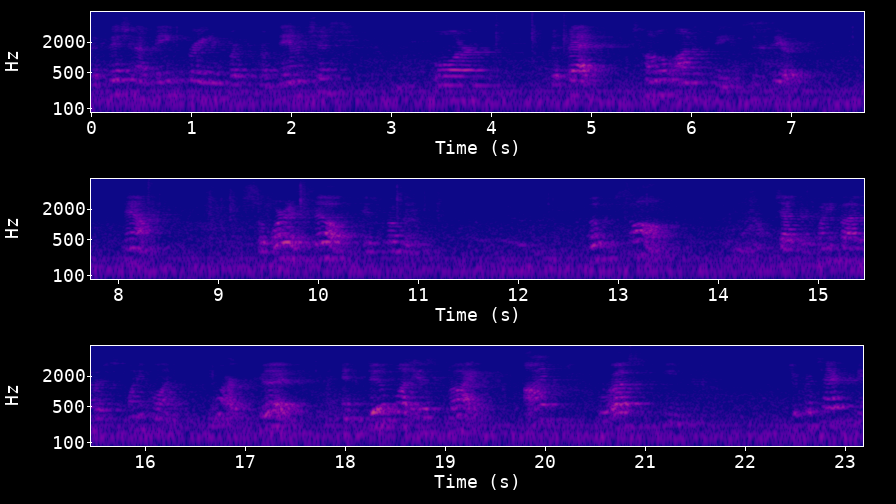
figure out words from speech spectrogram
the condition of being free from, damages or defect, total honesty and sincerity. Now, the word itself is from the book of Psalm, chapter 25, verse 21. You are good and do what is right. I trust you to protect me.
